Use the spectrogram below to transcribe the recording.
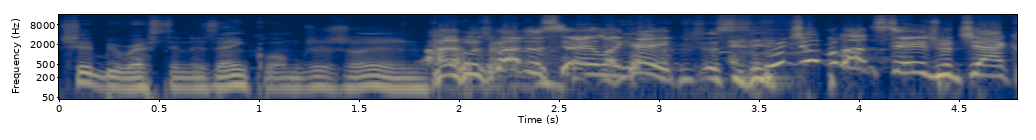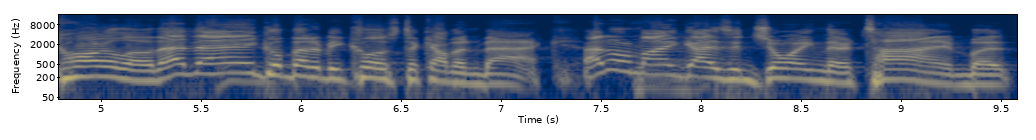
Should be resting his ankle. I'm just saying. I was about to say like, hey, Just- we're jumping on stage with Jack Harlow. That that ankle better be close to coming back. I don't mind guys enjoying their time, but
